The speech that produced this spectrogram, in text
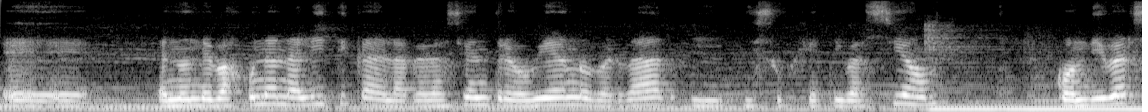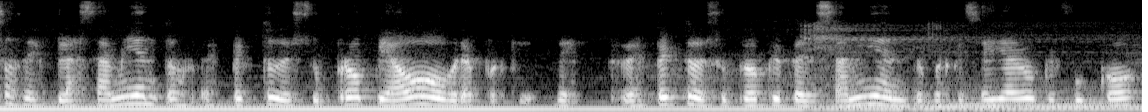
eh, en donde bajo una analítica de la relación entre gobierno, verdad y, subjetivación, con diversos desplazamientos respecto de su propia obra, porque, respecto de su propio pensamiento, porque si hay algo que Foucault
